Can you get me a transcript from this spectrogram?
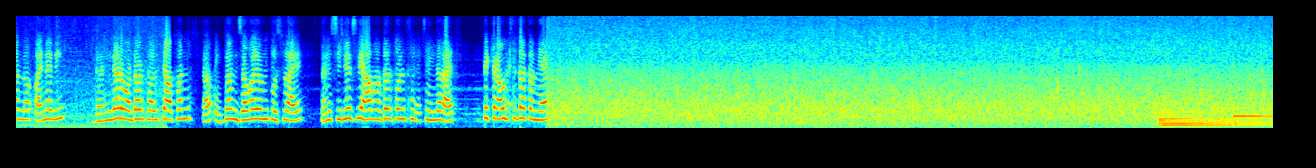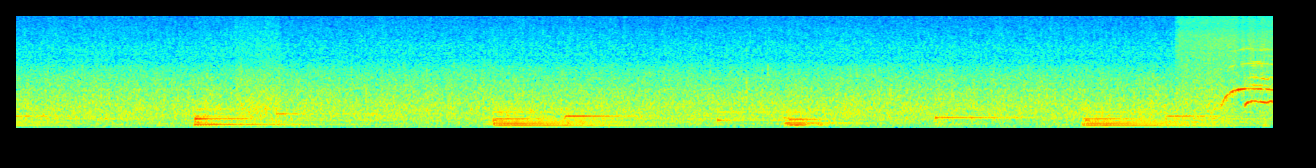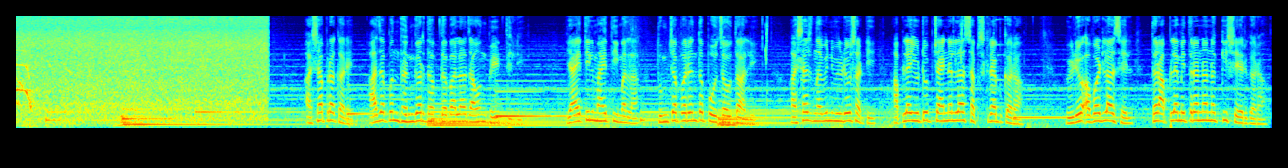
मित्रांनो फायनली धनगर वॉटरफॉलच्या आपण एकदम जवळ येऊन पोचलो आहे. आणि सिरियसली हा वॉटरफॉल खूप सुंदर आहे. ते क्राऊड सुद्धा कमी आहे. अशा प्रकारे आज आपण धनगर धबधबाला जाऊन भेट दिली. या येथील माहिती मला तुमच्यापर्यंत पोहोचवता आली. अशाच नवीन व्हिडिओसाठी आपल्या यूट्यूब चॅनलला सबस्क्राईब करा. व्हिडिओ आवडला असेल तर आपल्या मित्रांना नक्की शेअर करा.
